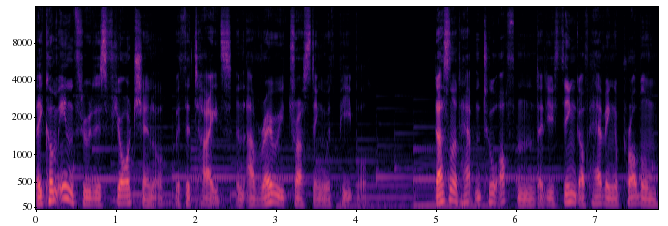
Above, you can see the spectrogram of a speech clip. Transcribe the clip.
They come in through this fjord channel with the tides and are very trusting with people. Does not happen too often that you think of having a problem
